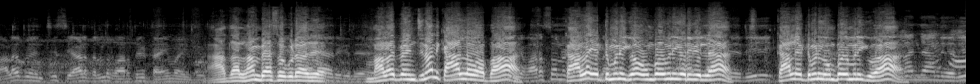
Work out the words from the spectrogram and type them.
மழை பெஞ்சு சேலத்துல இருந்து வரதுக்கு டைம் ஆகி அதெல்லாம் பேசக்கூடாது. மழை பெஞ்சுனா நீ காலைல வாப்பா. காலைல எட்டு மணிக்கு வா ஒன்பது மணிக்கு வருவீல்ல. காலைல எட்டு மணிக்கு ஒன்பது மணிக்கு வா. பதினஞ்சாம் தேதி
